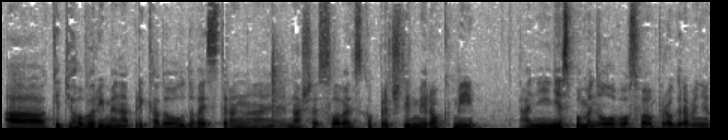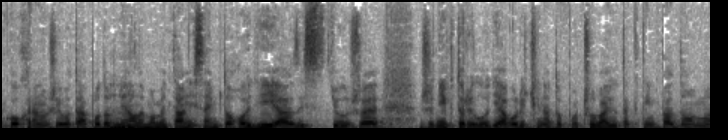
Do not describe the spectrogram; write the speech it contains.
A keď hovoríme napríklad o ľudovej strane naše Slovensko, pred 4 rokmi ani nespomenulo vo svojom programe nejakú ochranu života a podobne, mm-hmm. ale momentálne sa im to hodí a zistiu, že, že niektorí ľudia a voliči na to počúvajú, tak tým pádom e,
